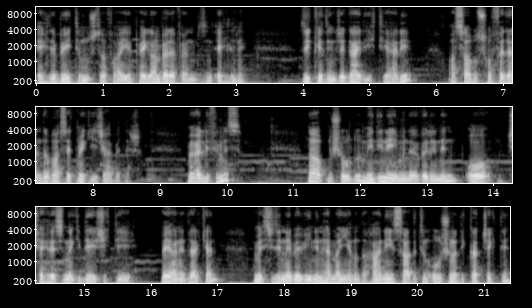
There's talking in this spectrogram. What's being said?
Ehli Beyt-i Mustafa'yı Peygamber Efendimizin ehlini zikredince gayri ihtiyari Ashab-ı Soffe'den de bahsetmek icap eder. Müellifimiz ne yapmış oldu? Medine-i Münevvere'nin o çehresindeki değişikliği beyan ederken Mescid-i Nebevi'nin hemen yanında Hane-i Saadet'in oluşuna dikkat çekti.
